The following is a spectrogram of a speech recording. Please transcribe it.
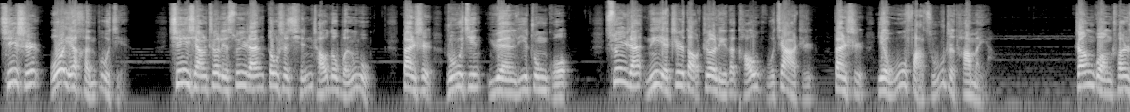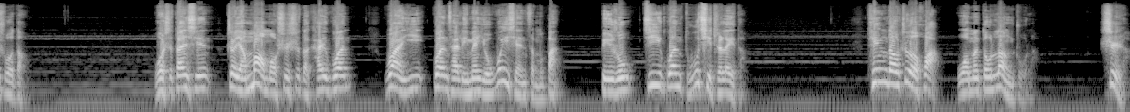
其实我也很不解。心想，这里虽然都是秦朝的文物，但是如今远离中国。虽然你也知道这里的考古价值，但是也无法阻止他们呀。”张广川说道。“我是担心这样冒冒失失的开棺，万一棺材里面有危险怎么办？比如机关毒气之类的。”听到这话，我们都愣住了。是啊，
